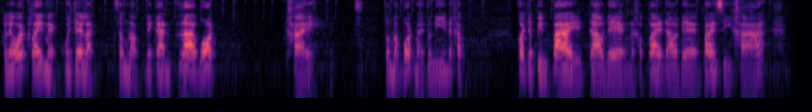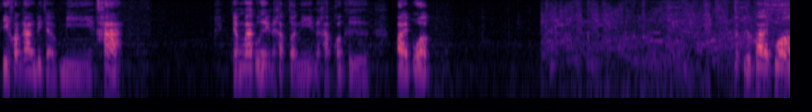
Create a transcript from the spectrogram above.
เขาเรียกว่าไคลแม็กหัวใจหลัก สำหรับในการล่าบอสขายสำหรับบอสใหม่ตัวนี้นะครับ ก็จะเป็นป้ายดาวแดงนะครับ ป้ายดาวแดง ป้ายสีขาที่ค่อนข้างที่จะมีค่า อย่างมากเลยนะครับ ตอนนี้นะครับก็คือป้ายพวก ก็คือป้ายพวก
